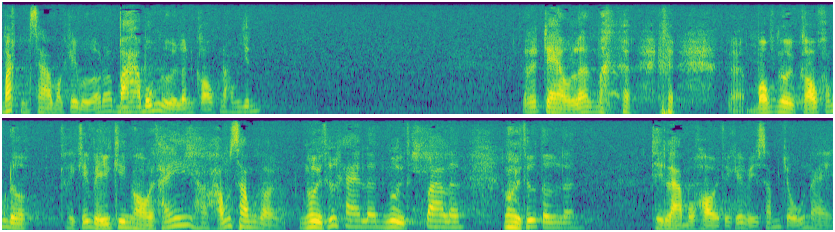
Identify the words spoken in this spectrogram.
mắc làm sao mà cái bữa đó ba, bốn người lên cột nó không dính. Nó trèo lên mà một người cột không được. Thì cái vị kia ngồi thấy không xong rồi. Người thứ hai lên, người thứ ba lên, người thứ tư lên. Thì làm một hồi thì cái vị sám chủ này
